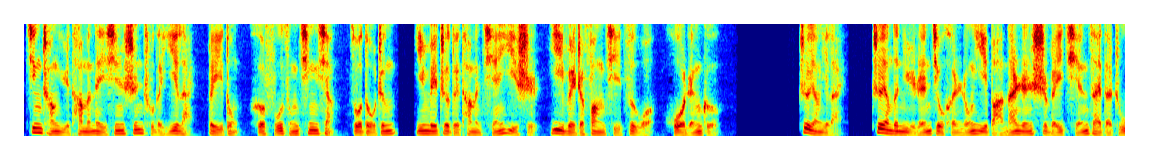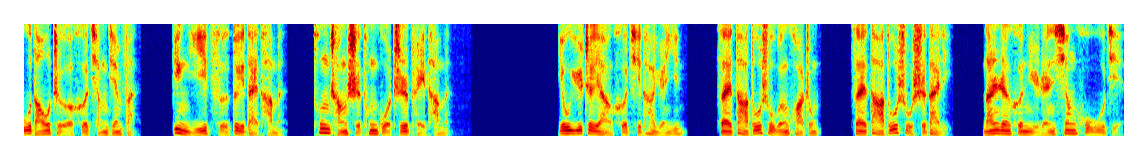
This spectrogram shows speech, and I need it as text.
经常与他们内心深处的依赖、被动和服从倾向做斗争，因为这对他们潜意识意味着放弃自我或人格。这样一来，这样的女人就很容易把男人视为潜在的主导者和强奸犯，并以此对待他们，通常是通过支配他们。由于这样和其他原因，在大多数文化中，在大多数时代里，男人和女人相互误解，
